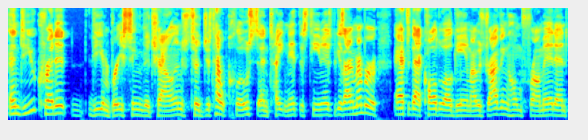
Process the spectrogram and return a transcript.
And do you credit the embracing the challenge to just how close and tight knit this team is? Because I remember after that Caldwell game, I was driving home from it and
